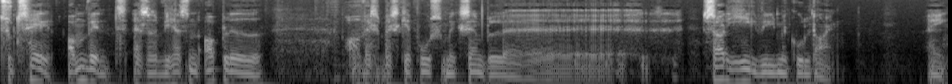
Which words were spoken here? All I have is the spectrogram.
totalt omvendt. Altså, vi har sådan oplevet... Åh, hvad, hvad skal jeg bruge som eksempel? Øh, så er de helt vilde med gulddreng. Ikke?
